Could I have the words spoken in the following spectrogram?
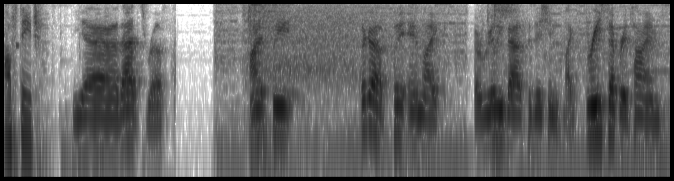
off stage. Yeah, that's rough. Honestly, Sega got put in like a really bad position like three separate times,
